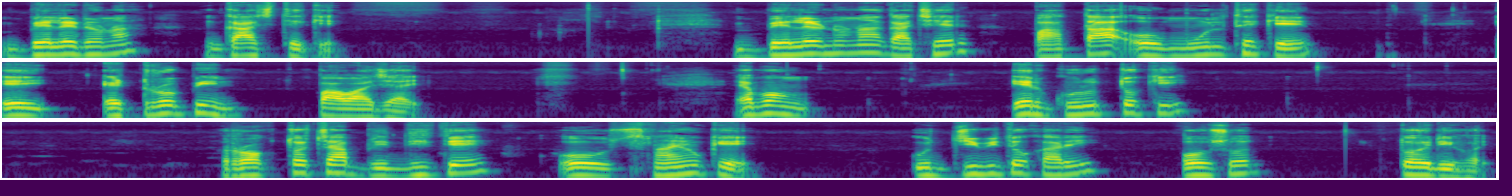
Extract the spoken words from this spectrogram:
বেলেডোনা গাছ থেকে। বেলেডোনা গাছের পাতা ও মূল থেকে এই এট্রোপিন পাওয়া যায়। এবং এর গুরুত্ব কি? রক্তচাপ বৃদ্ধিতে ও স্নায়ুকে উজ্জীবিতকারী ঔষধ তৈরি হয়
